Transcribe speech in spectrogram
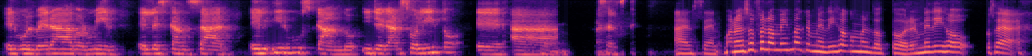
el volver a dormir, el descansar, el ir buscando y llegar solito eh, a, hacerse. Bueno, eso fue lo mismo que me dijo como el doctor. Él me dijo, o sea,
